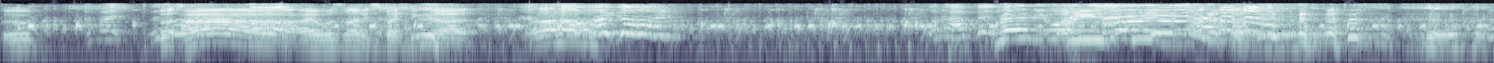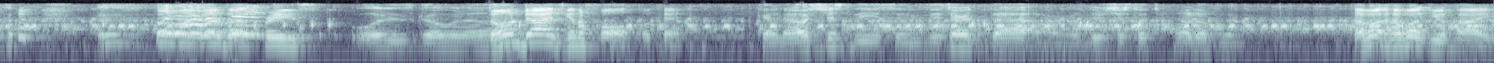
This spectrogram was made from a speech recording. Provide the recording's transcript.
boop. I, But, ah! Oh. I was not expecting that. Oh my god! What happened? Remy, what Freeze, freeze! Oh my god, that freeze. what is going on? Don't die, it's gonna fall. Okay. Okay, now it's just these things. These aren't that hard. There's just a ton of them. How about how about you hide?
